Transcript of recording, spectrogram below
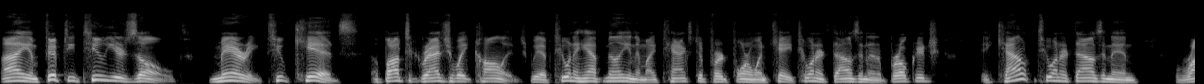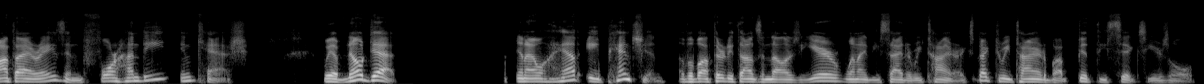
I am 52 years old married, two kids, about to graduate college. We have two and a half million in my tax deferred 401k, 200,000 in a brokerage account, 200,000 in Roth IRAs, and 400 in cash. We have no debt. And I will have a pension of about $30,000 a year when I decide to retire. I expect to retire at about 56 years old.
